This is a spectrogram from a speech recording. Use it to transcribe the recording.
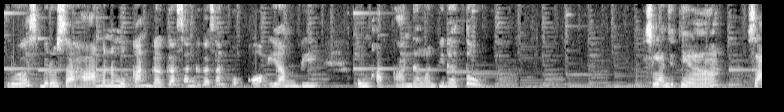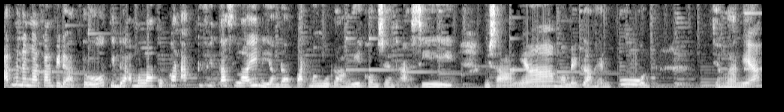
Terus berusaha menemukan gagasan-gagasan pokok yang diungkapkan dalam pidato. Selanjutnya, saat mendengarkan pidato, tidak melakukan aktivitas lain yang dapat mengurangi konsentrasi. Misalnya memegang handphone. Jangan ya,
